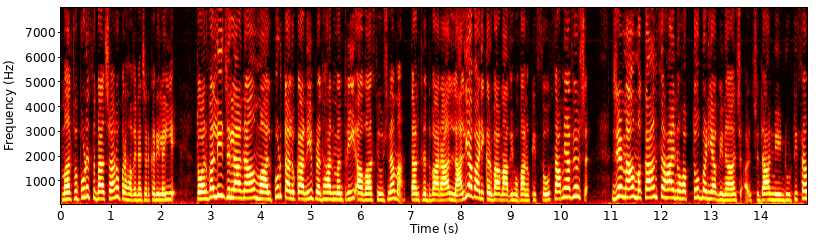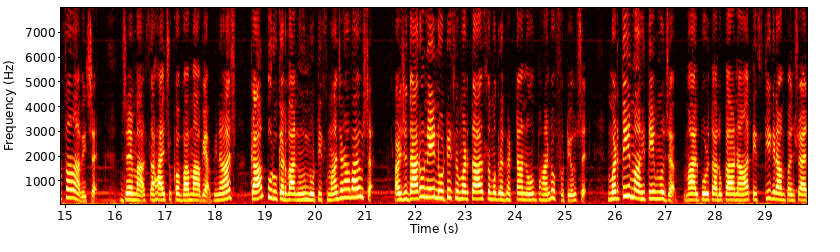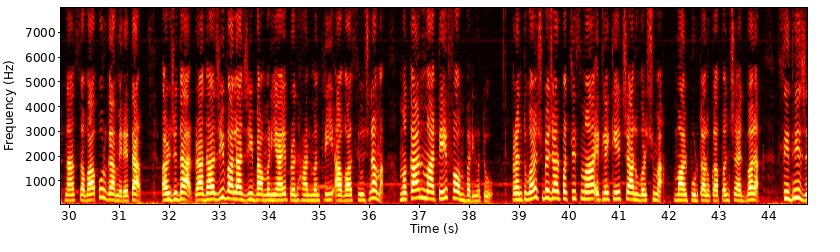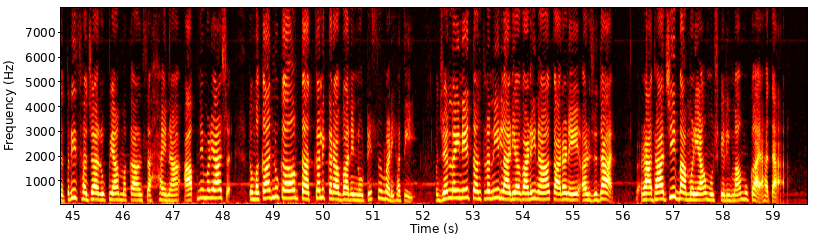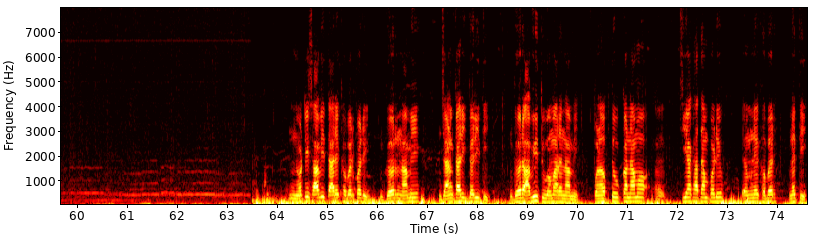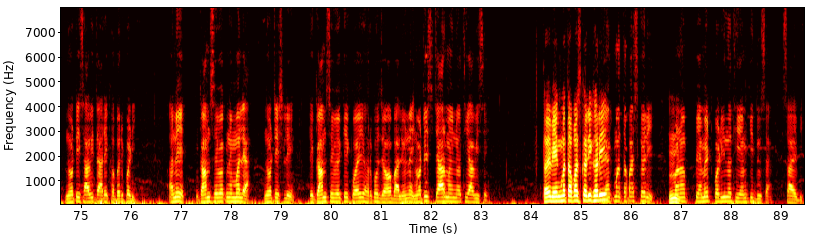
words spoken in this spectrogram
મહત્વપૂર્ણ સમાચારો પર હવે નજર કરી લઈએ. તો અરવલ્લી જિલ્લાના માલપુર તાલુકાની પ્રધાનમંત્રી આવાસ યોજનામાં તંત્ર દ્વારા લાલિયાવાડી કરવામાં આવી હોવાનો કિસ્સો સામે આવ્યો છે, જેમાં મકાન સહાયનો હપ્તો મળ્યા વિના જ અરજદારને નોટિસ આપવામાં આવી છે. જેમાં સહાય ચૂકવવામાં આવ્યા વિના જ કામ પૂરું કરવાનું નોટિસમાં જણાવાયું છે. અરજદારોને નોટિસ મળતા સમગ્ર ઘટનાનો ભાંડો ફૂટ્યો છે. મળતી માહિતી મુજબ, માલપુર તાલુકાના ટિસ્કી ગ્રામ પંચાયતના સવાપુર ગામે રહેતા અરજદાર રાધાજી વાલાજી બામણિયાએ પ્રધાનમંત્રી આવાસ યોજનામાં મકાન માટે ફોર્મ ભર્યું હતું. પરંતુ વર્ષ બે હજાર પચીસમાં એટલે કે ચાલુ વર્ષમાં માલપુર તાલુકા પંચાયત દ્વારા સીધી જ ત્રીસ હજાર રૂપિયા મકાન સહાયના આપને મળ્યા છે. તો મકાનનું કામ તાત્કાલિક કરાવવાની નોટિસ મળી હતી. જેને લઈને તંત્રની લાડિયાવાડીના કારણે અરજદાર રાધાજી બામણિયા મુશ્કેલીમાં મુકાયા હતા. નોટિસ આવી ત્યારે ખબર પડી. ઘર નામે જાણકારી કરી હતી. ઘર આવ્યું હતું અમારા નામે, પણ હપ્તો નામો ચિયા ખાતામાં પડ્યો. એમને ખબર નથી. નોટિસ આવી ત્યારે ખબર પડી. અને ગામ સેવકને મળ્યા. નોટિસ લઈ તે ગામ સેવકે કોઈ હરખો જવાબ આપ્યો નહીં. નોટિસ ચાર મહિનાથી આવી છે. તમે બેંકમાં તપાસ કરી ખરી? બેંકમાં તપાસ કરી પણ પેમેન્ટ પડ્યું નથી એમ કીધું સાહેબી. સાહેબે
